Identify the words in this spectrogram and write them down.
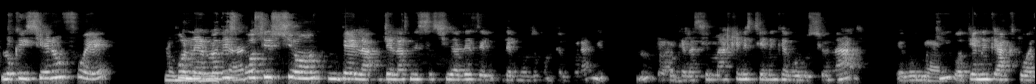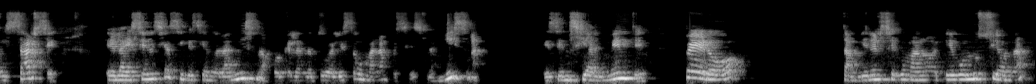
Lo que hicieron fue ponerlo a disposición de, la, de las necesidades del, mundo contemporáneo, porque las imágenes tienen que evolucionar, evolutivo, tienen que actualizarse. Eh, la esencia sigue siendo la misma, porque la naturaleza humana pues es la misma, esencialmente, pero también el ser humano evoluciona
